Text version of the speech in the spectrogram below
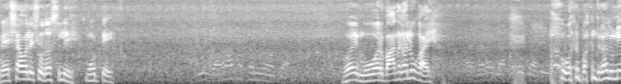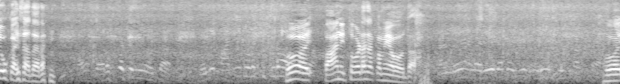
रेषावाले शोध असली मोठे. होय मग वर बांध घालू काय? वर बांध घालून येऊ काय साधारण? होय पाणी थोडासा कमी हवा होता. होय.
